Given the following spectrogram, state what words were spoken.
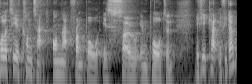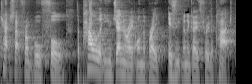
Quality of contact on that front ball is so important. If you, if you don't catch that front ball full, the power that you generate on the break isn't going to go through the pack.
